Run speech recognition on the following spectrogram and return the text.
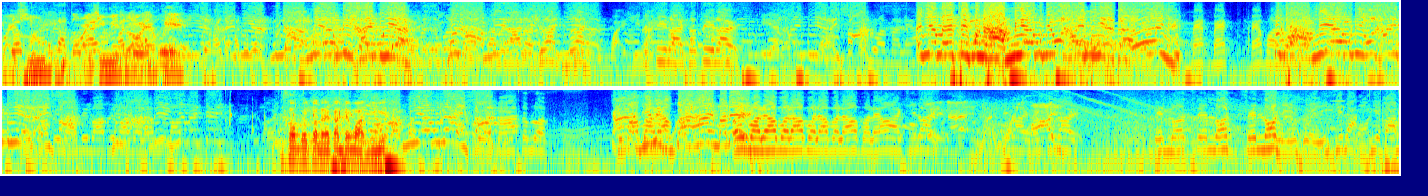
ไหวชิวไหวชีวิตร้อยโอเคมึงถามเมียมีใครเบียดมึงถามเวลาเพื่อนเพื่อนไหวที่ไหนตีไรสตีไรไอ้เหี้ยังไม่ติมึงถามเมียมึงดิว่าใครเบียดอะเอ้ยแบ็คแบ็คแบ็คพอมึงถามเมียมึงดิว่าใครเบียดไอ้สัตว์พี่บ๊อบพี่บ๊อบมาแล้วพี่บ๊อบซ่อมไปก่อนเลยกันจังหวะนี้ กล้าที่ไหนกูกล้าให้มาดิเฮ้ยมาแล้วมาแล้วมาแล้วมาแล้วมาแล้วอาชีหน่อยอาชีหน่อยอาชีหน่อยเซ็นรถเซ็นรถเซ็นรถที่หลังที่บ้าน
